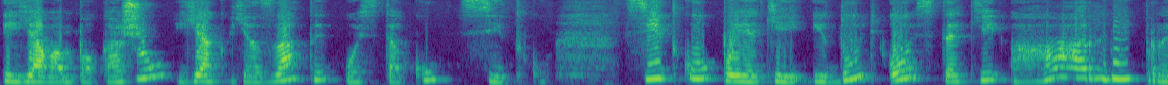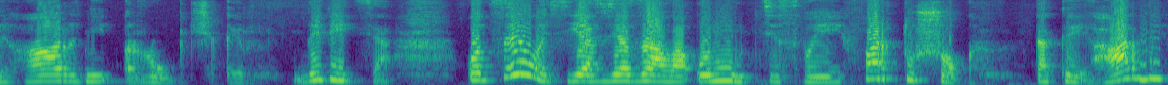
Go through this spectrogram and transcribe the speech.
і я вам покажу, як в'язати ось таку сітку. Сітку, по якій ідуть ось такі гарні пригарні рубчики. Дивіться, оце ось я зв'язала у нутці своїй фартушок. Такий гарний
